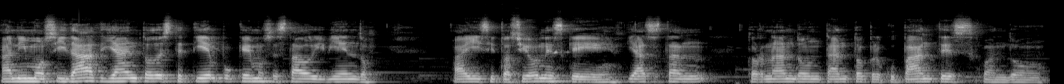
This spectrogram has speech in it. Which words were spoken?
animosidad ya en todo este tiempo que hemos estado viviendo. Hay situaciones que ya se están tornando un tanto preocupantes cuando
